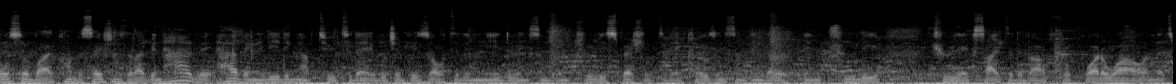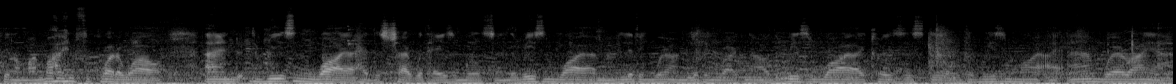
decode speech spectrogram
also by conversations that I've been having, having leading up to today, which have resulted in me doing something truly special today, closing something that I've been truly, truly excited about for quite a while, and that's been on my mind for quite a while. And the reason why I had this chat with Hayden Wilson, the reason why I'm living where I'm living right now, the reason why I closed this deal, the reason why I am where I am,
